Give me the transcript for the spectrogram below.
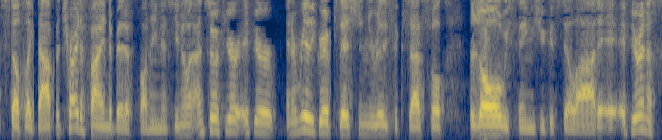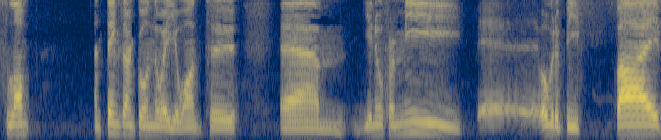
stuff like that, but try to find a bit of funniness, you know. And so if you're if you're in a really great position, you're really successful, there's always things you could still add. If you're in a slump and things aren't going the way you want to, um, you know, for me, uh, what would it be? Five,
